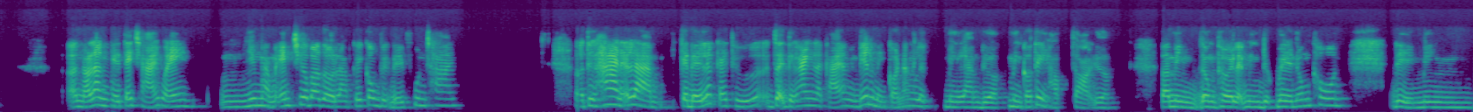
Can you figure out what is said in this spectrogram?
Ờ, nó là nghề tay trái của em, nhưng mà em chưa bao giờ làm cái công việc đấy full time. Và thứ hai nữa là cái đấy là cái thứ, dạy tiếng Anh là cái mà mình biết là mình có năng lực, mình làm được, mình có thể học giỏi được. Và mình đồng thời lại mình được về nông thôn để mình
